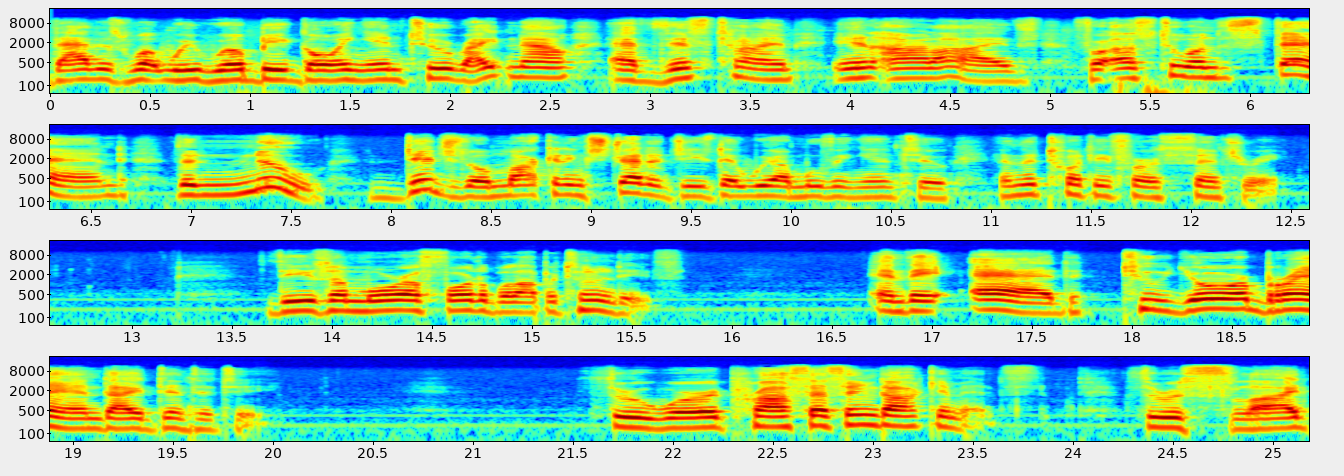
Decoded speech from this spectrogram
that is what we will be going into right now at this time in our lives for us to understand the new digital marketing strategies that we are moving into in the 21st century. These are more affordable opportunities and they add to your brand identity through word processing documents, through slide,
